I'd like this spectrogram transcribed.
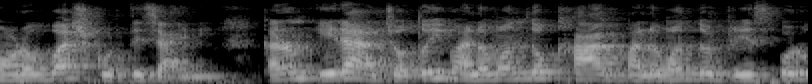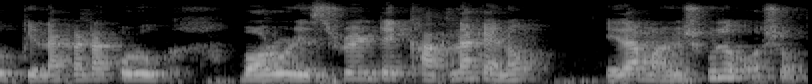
নরকবাস করতে চায়নি। কারণ এরা যতই ভালো মন্দ খাক, ভালো মন্দ ড্রেস পরুক, কেনাকাটা করুক, বড় রেস্টুরেন্টে খাক না কেন এরা মানুষগুলো অসৎ।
